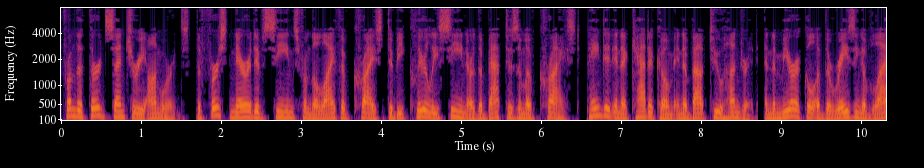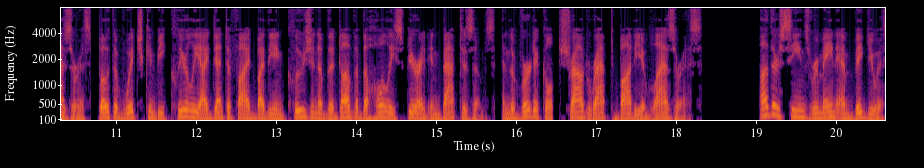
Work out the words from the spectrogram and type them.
From the 3rd century onwards, the first narrative scenes from the life of Christ to be clearly seen are the baptism of Christ, painted in a catacomb in about 200, and the miracle of the raising of Lazarus, both of which can be clearly identified by the inclusion of the dove of the Holy Spirit in baptisms, and the vertical, shroud-wrapped body of Lazarus. Other scenes remain ambiguous.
